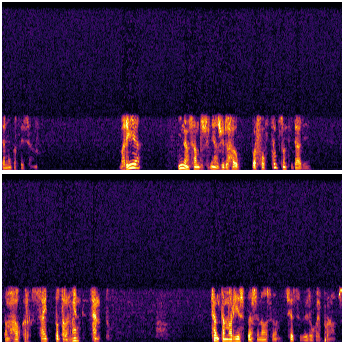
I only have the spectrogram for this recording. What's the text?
já nunca fez santo Maria ina santo sudah hau por fruto santidade Santa María Esperanza Nossa, Ciudad de Uruguay, por nosotros.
